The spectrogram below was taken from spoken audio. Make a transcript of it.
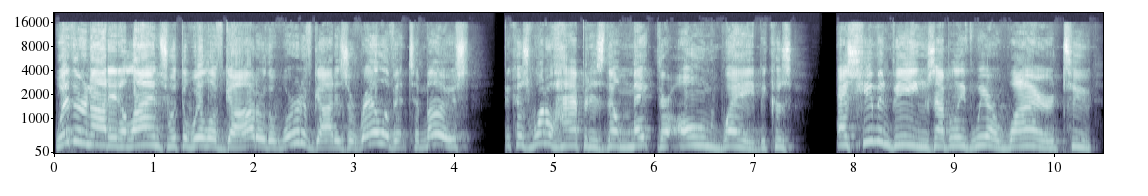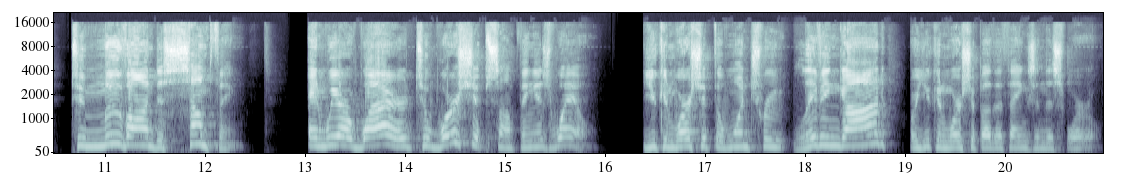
Whether or not it aligns with the will of God or the Word of God is irrelevant to most because what will happen is they'll make their own way. Because as human beings, I believe we are wired to, to move on to something, and we are wired to worship something as well. You can worship the one true living God, or you can worship other things in this world.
